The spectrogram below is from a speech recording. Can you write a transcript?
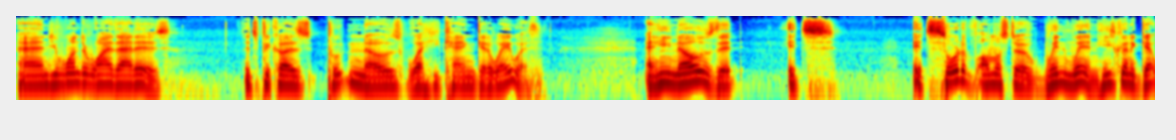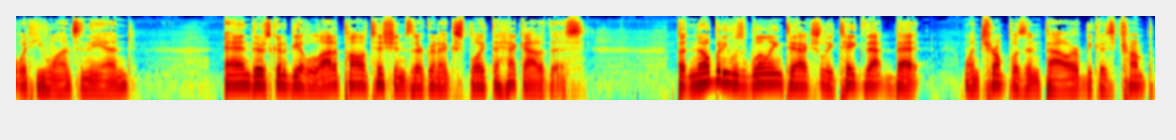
And you wonder why that is. It's because Putin knows what he can get away with. And he knows that it's it's sort of almost a win-win. He's going to get what he wants in the end. And there's going to be a lot of politicians that are going to exploit the heck out of this. But nobody was willing to actually take that bet when Trump was in power because Trump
